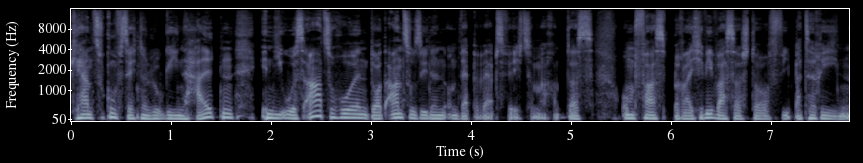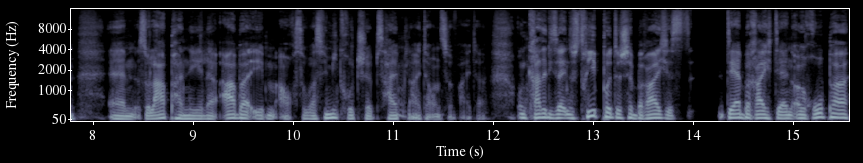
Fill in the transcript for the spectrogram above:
Kernzukunftstechnologien halten, in die USA zu holen, dort anzusiedeln und wettbewerbsfähig zu machen. Das umfasst Bereiche wie Wasserstoff, wie Batterien, ähm, Solarpaneele, aber eben auch sowas wie Mikrochips, Halbleiter und so weiter. Und gerade dieser industriepolitische Bereich ist der Bereich, der in Europa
